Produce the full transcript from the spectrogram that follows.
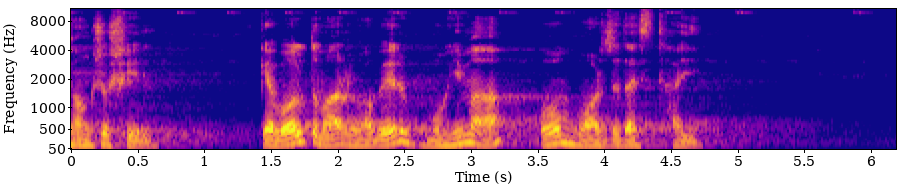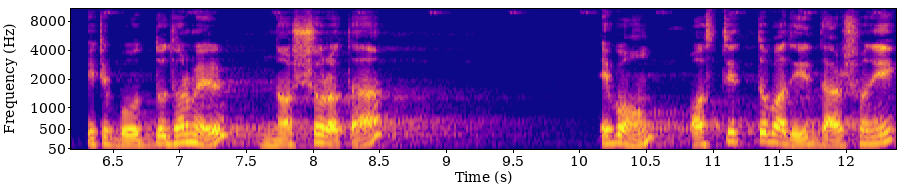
ধ্বংসশীল। কেবল তোমার রবের মহিমা ও মর্যাদা স্থায়ী। এটি বৌদ্ধ ধর্মের নশ্বরতা এবং অস্তিত্ববাদী দার্শনিক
